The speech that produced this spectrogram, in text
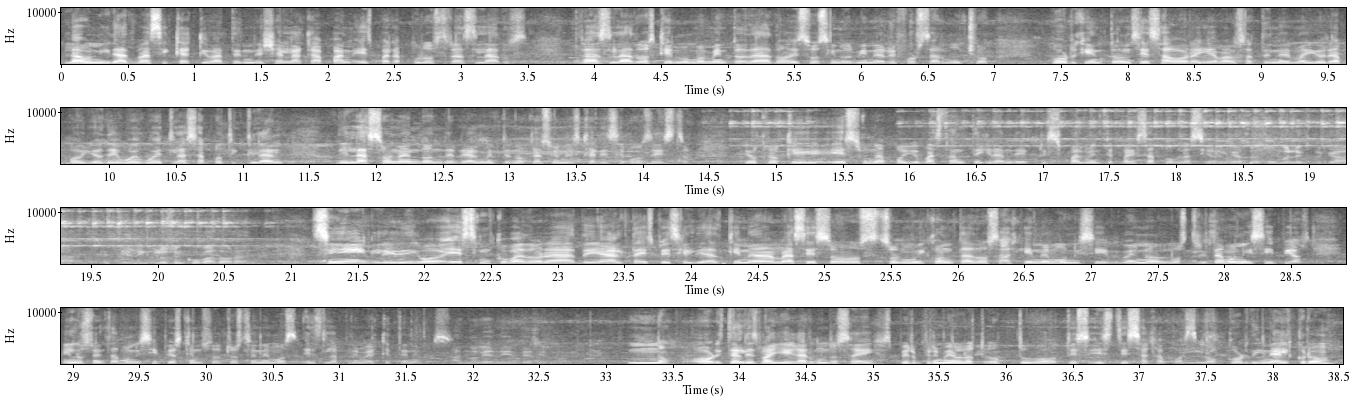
La unidad básica que va a tener Xalacapan es para puros traslados. Traslados que en un momento dado, eso sí nos viene a reforzar mucho, porque entonces ahora ya vamos a tener mayor apoyo de Huehuetla, Zapotitlán, de la zona en donde realmente en ocasiones carecemos de esto. Yo creo que es un apoyo bastante grande, principalmente para esta población. ¿no? le explicaba que tiene incluso incubadora. Sí, le digo, es incubadora de alta especialidad, que nada más esos son muy contados aquí en el municipio, bueno, los 30 municipios, en los 30 municipios que nosotros tenemos es la primera que tenemos. Ah, no había ni intención, no, ahorita les va a llegar unos a ellos, pero primero lo obtuvo este Zacapuas. Lo coordina el CRUM,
